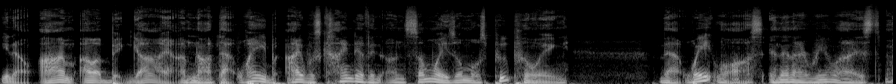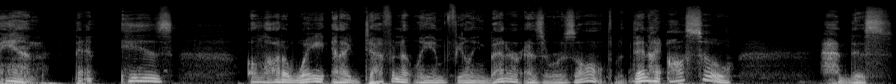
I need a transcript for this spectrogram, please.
You know, I'm I'm a big guy. I'm not that way, but I was kind of in, some ways almost poo pooing that weight loss. And then I realized, man, that is a lot of weight. And I definitely am feeling better as a result. But then I also had this,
